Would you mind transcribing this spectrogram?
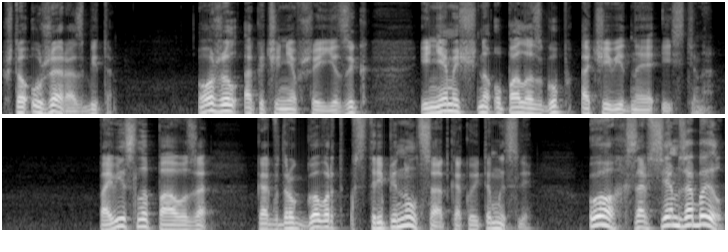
что уже разбито. Ожил окоченевший язык, и немощно упала с губ очевидная истина. Повисла пауза, как вдруг Говард встрепенулся от какой-то мысли. «Ох, совсем забыл!»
